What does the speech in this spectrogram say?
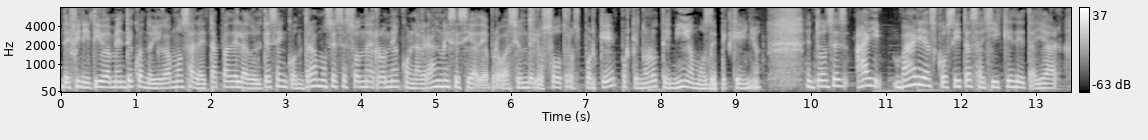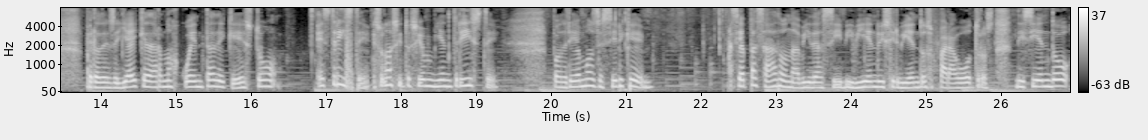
definitivamente cuando llegamos a la etapa de la adultez encontramos esa zona errónea con la gran necesidad de aprobación de los otros. ¿Por qué? Porque no lo teníamos de pequeño. Entonces hay varias cositas allí que detallar, pero desde ya hay que darnos cuenta de que esto es triste, es una situación bien triste. Podríamos decir que se ha pasado una vida así, viviendo y sirviendo para otros, diciendo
